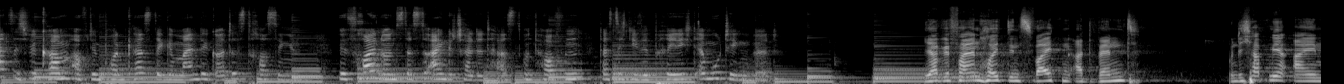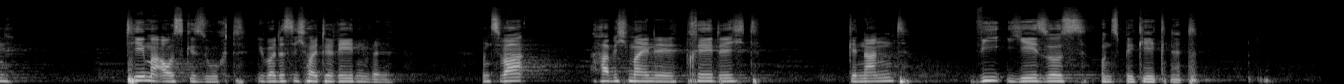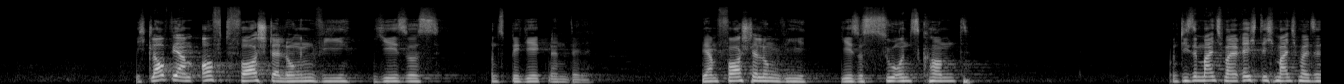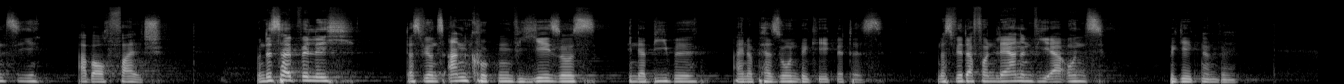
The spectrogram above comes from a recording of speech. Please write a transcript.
Herzlich willkommen auf dem Podcast der Gemeinde Gottes Trossingen. Wir freuen uns, dass du eingeschaltet hast und hoffen, dass dich diese Predigt ermutigen wird. Ja, wir feiern heute den zweiten Advent und ich habe mir ein Thema ausgesucht, über das ich heute reden will. Und zwar habe ich meine Predigt genannt, wie Jesus uns begegnet. Ich glaube, wir haben oft Vorstellungen, wie Jesus uns begegnen will. Wir haben Vorstellungen, wie Jesus zu uns kommt. Und diese manchmal richtig, manchmal sind sie aber auch falsch. Und deshalb will ich, dass wir uns angucken, wie Jesus in der Bibel einer Person begegnet ist. Und dass wir davon lernen, wie er uns begegnen will.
